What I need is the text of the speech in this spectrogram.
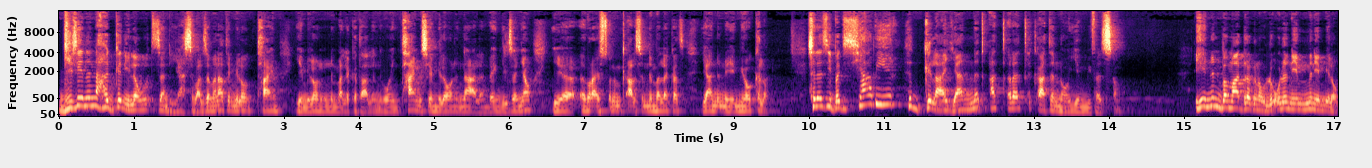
ጊዜንና ህግን ይለውጥ ዘንድ ያስባል። ዘመናት የሚለውን time የሚለውን እንመለከታለን ወይም times የሚለውን እናያለን። በእንግሊዝኛው የዕብራይስጡንም ቃል ስንመለከት ያንን ነው የሚወክለው ስለዚህ በእግዚአብሔር ህግ ላይ ያነጣጠረ ጥቃትን ነው የሚፈጽመው። ይህንን በማድረግ ነው ልዑልን ምን የሚለው?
